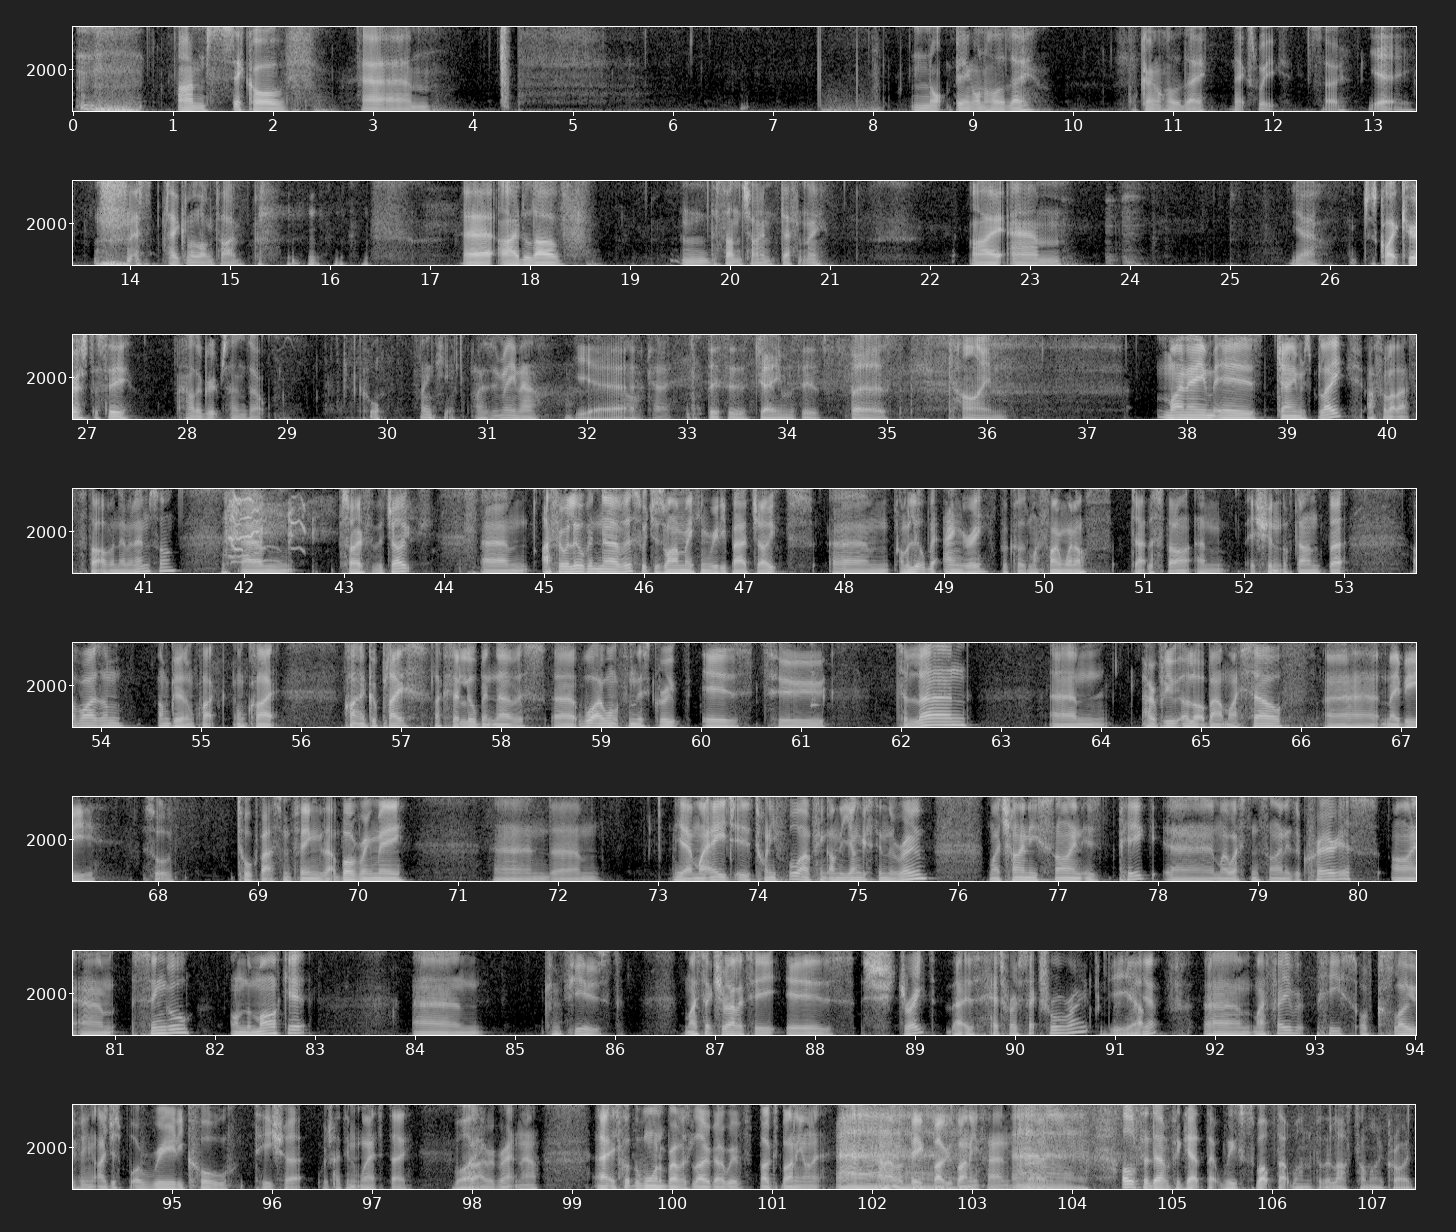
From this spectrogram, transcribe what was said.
I'm sick of um, not being on holiday. I'm going on holiday next week, so Yay. it's taken a long time. uh, I love mm, the sunshine, definitely. I am, yeah, just quite curious to see how the group turns out. Cool. Thank you. Oh, is it me now? Yeah. Okay. This is James's first time. My name is James Blake. I feel like that's the start of an Eminem song. Um, sorry for the joke. Um, I feel a little bit nervous, which is why I'm making really bad jokes. Um, I'm a little bit angry because my phone went off at the start and it shouldn't have done. But otherwise, I'm I'm good. I'm quite I'm quite quite in a good place. Like I said, a little bit nervous. Uh, what I want from this group is to to learn, um, hopefully a lot about myself. Uh, maybe sort of talk about some things that are bothering me. And um, yeah, my age is 24. I think I'm the youngest in the room. My Chinese sign is pig. Uh, my Western sign is Aquarius. I am single, on the market, and confused. My sexuality is straight. That is heterosexual, right? Yep. Yep. Um, my favorite piece of clothing. I just bought a really cool T-shirt, which I didn't wear today. That I regret now. Uh, it's got the Warner Brothers logo with Bugs Bunny on it, Ah. and I'm a big Bugs Bunny fan. So. Ah. Also, don't forget that we've swapped that one for the last time I cried.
